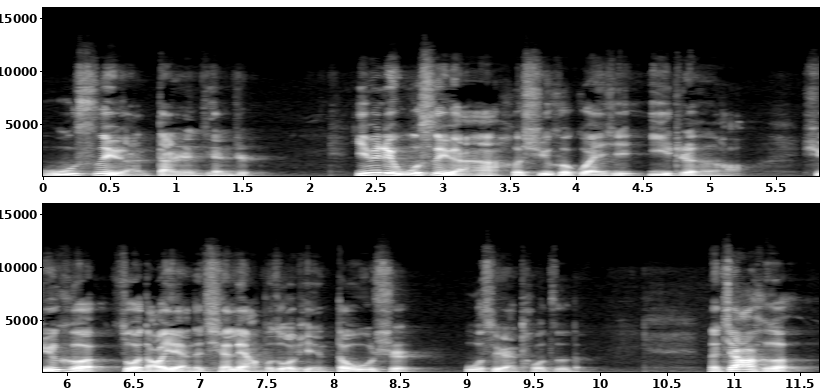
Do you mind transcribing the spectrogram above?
吴思远担任监制，因为这吴思远啊和徐克关系一直很好，徐克做导演的前两部作品都是吴思远投资的，那嘉禾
